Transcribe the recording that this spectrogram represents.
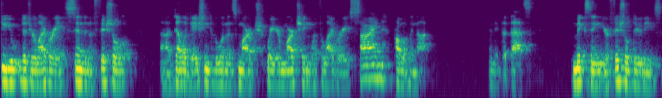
do you, does your library send an official uh, delegation to the Women's March where you're marching with the library's sign? Probably not. I think that that's mixing your official duties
